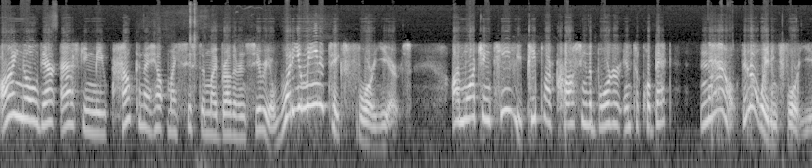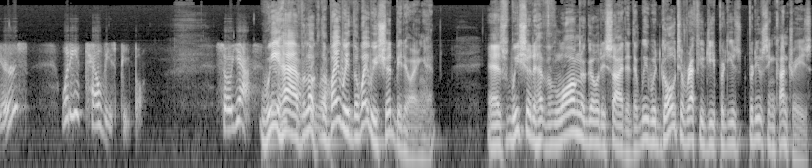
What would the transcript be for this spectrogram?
I know they're asking me, how can I help my sister and my brother in Syria? What do you mean it takes four years? I'm watching TV. People are crossing the border into Quebec now. They're not waiting four years. What do you tell these people? So yeah, We have look the way we the way we should be doing it is we should have long ago decided that we would go to refugee produce, producing countries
